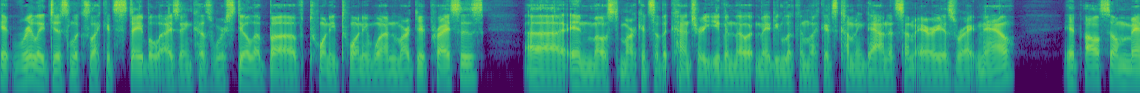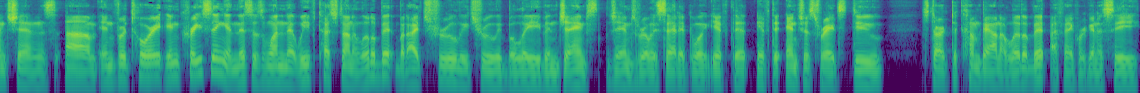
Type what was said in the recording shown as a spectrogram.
it really just looks like it's stabilizing because we're still above 2021 market prices uh, in most markets of the country, even though it may be looking like it's coming down in some areas right now. It also mentions um, inventory increasing, and this is one that we've touched on a little bit, but I truly, truly believe, and James James really said it. If the if the interest rates do start to come down a little bit, I think we're going to see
